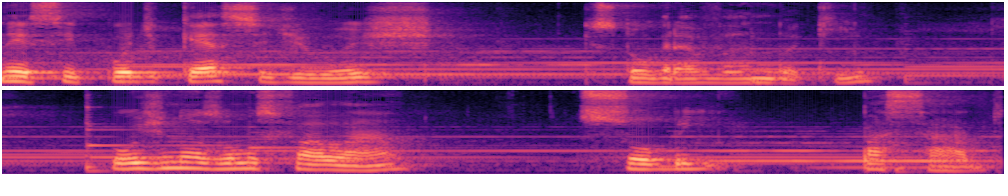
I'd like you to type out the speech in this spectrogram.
Nesse podcast de hoje, que estou gravando aqui, hoje nós vamos falar sobre passado.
